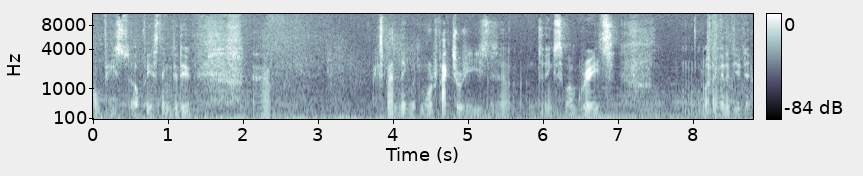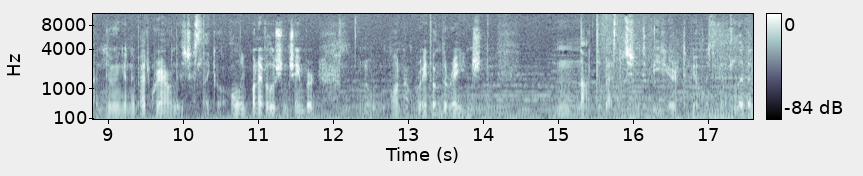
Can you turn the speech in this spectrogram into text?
obvious obvious thing to do. Uh, expanding with more factories, uh, doing some upgrades. Mm, what I'm gonna do now, I'm doing in the background is just like only one evolution chamber, one upgrade on the range. Not the best position to be here, to be honest, at 11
